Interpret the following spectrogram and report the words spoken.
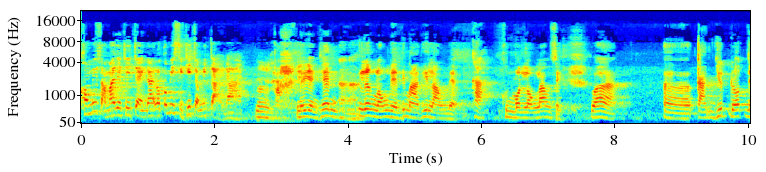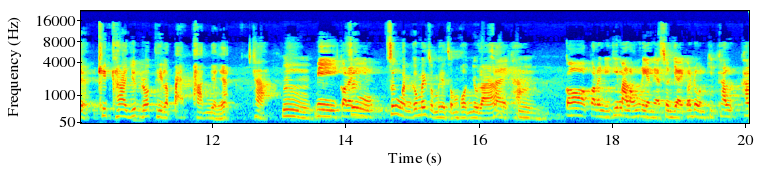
เขาไม่สามารถจะชี้แจงได้ เราก็มีสิทธิ์ที่จะไม่จ่ายได้อืมนะคะหรืออย่างเช่นอ่าเรื่องร้องเรียนที่มาที่เราเนี่ยค่ะ คุณมนต์ลองเล่าสิว่าเอ่อการยึดรถเนี่ยคิดค่ายึดรถทีละแปดพันอย่างเงี้ยค่ะ อืมมีกรซึ่งณีซึ่งมันก็ไม่สมเหตุสมผลอยู่แล้วใช่ค่ะอืมก็กรณีที่มาร้องเรียนเนี่ยส่วนใหญ่ก็โดนคิดค่าค่า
